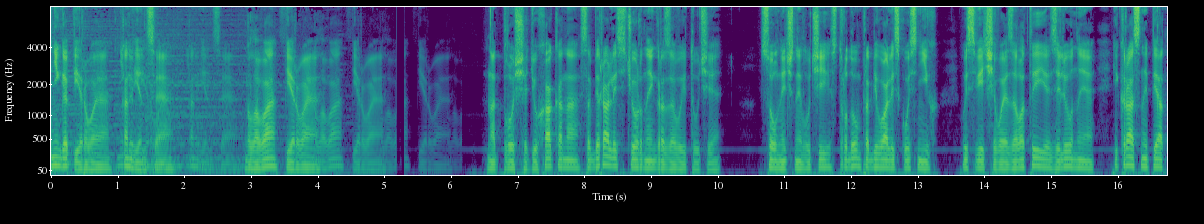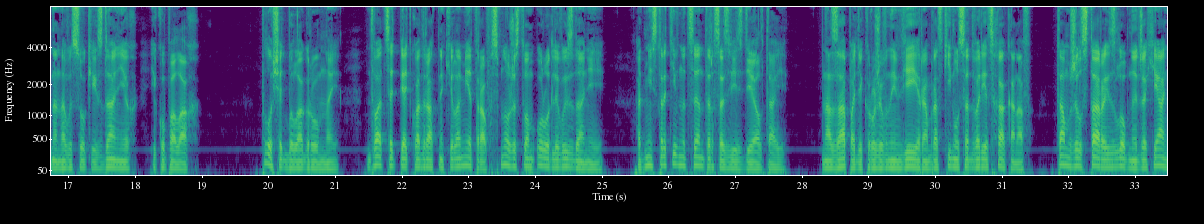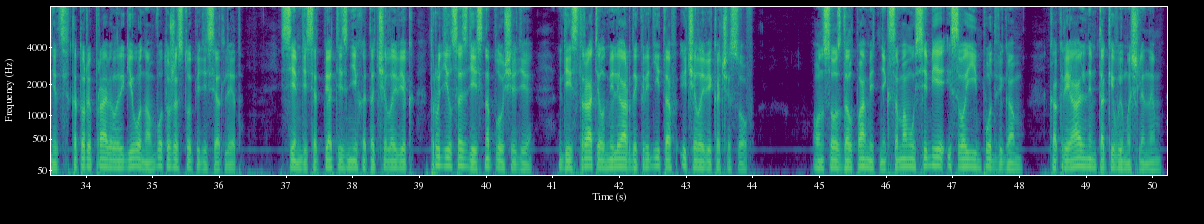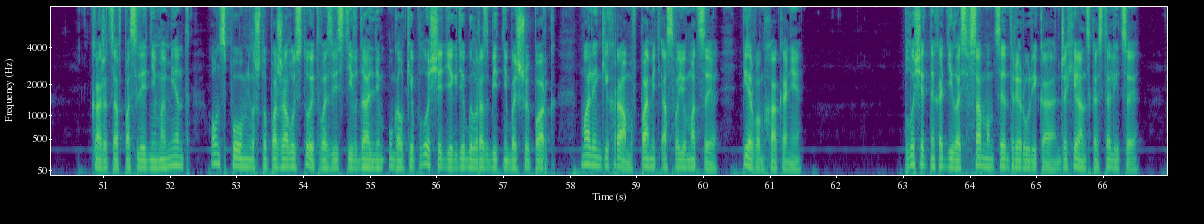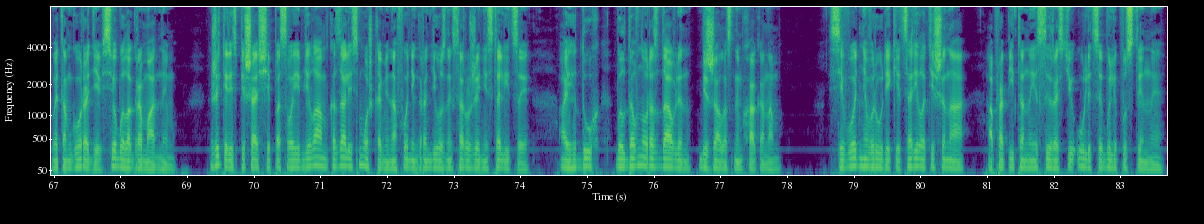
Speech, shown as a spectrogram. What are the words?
Книга первая. Конвенция. Глава первая. Над площадью Хакана собирались черные грозовые тучи. Солнечные лучи с трудом пробивались сквозь них, высвечивая золотые, зеленые и красные пятна на высоких зданиях и куполах. Площадь была огромной. 25 квадратных километров с множеством уродливых зданий. Административный центр созвездия Алтай. На западе кружевным веером раскинулся дворец Хаканов. Там жил старый злобный джахианец, который правил регионом вот уже 150 лет. 75 из них этот человек трудился здесь, на площади, где истратил миллиарды кредитов и человека часов. Он создал памятник самому себе и своим подвигам, как реальным, так и вымышленным. Кажется, в последний момент он вспомнил, что, пожалуй, стоит возвести в дальнем уголке площади, где был разбит небольшой парк, маленький храм в память о своем отце, первом Хакане. Площадь находилась в самом центре Рурика, джахианской столицы. В этом городе все было громадным. Жители, спешащие по своим делам, казались мошками на фоне грандиозных сооружений столицы, а их дух был давно раздавлен безжалостным Хаканом. Сегодня в Рурике царила тишина, а пропитанные сыростью улицы были пустынные.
